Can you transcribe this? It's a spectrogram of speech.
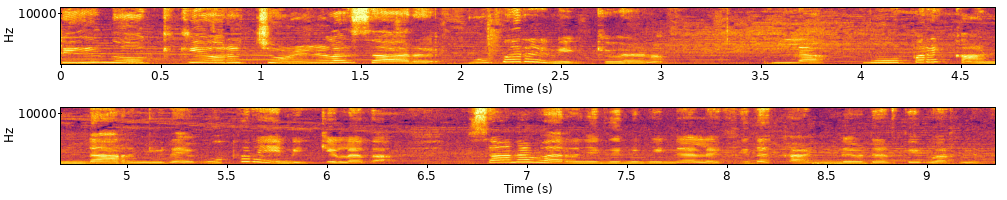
ഡീ നോക്കിക്ക് ഒരു ചുള്ള സാറ്. മൂപ്പർ എനിക്ക് വേണം. ഇല്ല മൂപ്പറെ കണ്ടറിഞ്ഞൂടെ? മൂപ്പർ എനിക്കുള്ളതാ. സന പറഞ്ഞതിന് പിന്നാലെ ഫിത കണ്ണുവിടർത്തി പറഞ്ഞത്.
